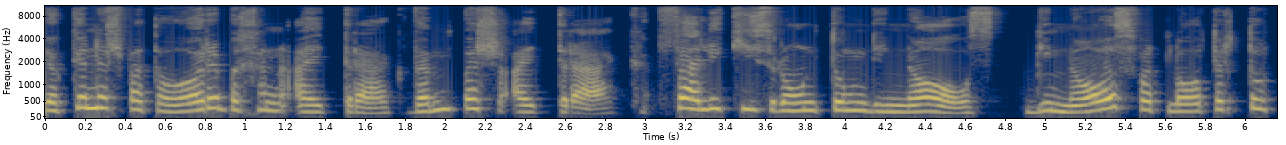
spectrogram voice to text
Jou kinders wat hare begin uittrek, wimpers uittrek, velletjies rondom die naels, die naels wat later tot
